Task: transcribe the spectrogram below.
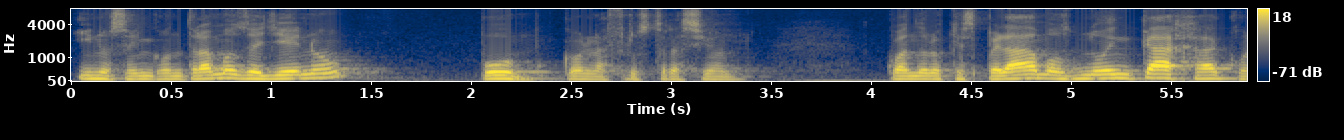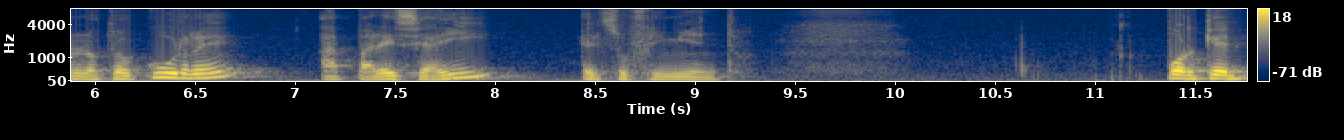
y nos encontramos de lleno, ¡pum!, con la frustración. Cuando lo que esperábamos no encaja con lo que ocurre, aparece ahí el sufrimiento. Porque,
